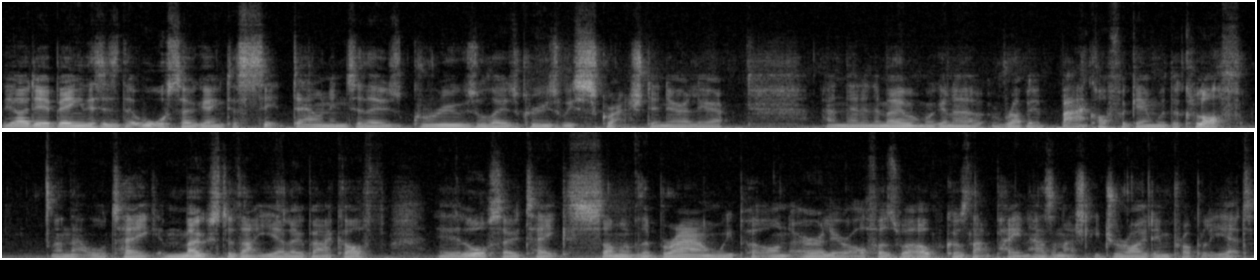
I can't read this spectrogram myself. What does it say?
The idea being this is also going to sit down into those grooves, all those grooves we scratched in earlier. And then in a moment we're going to rub it back off again with the cloth and that will take most of that yellow back off. It'll also take some of the brown we put on earlier off as well because that paint hasn't actually dried in properly yet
